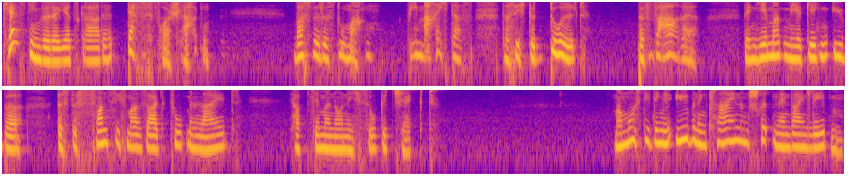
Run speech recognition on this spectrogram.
Kerstin würde jetzt gerade das vorschlagen. Was würdest du machen? Wie mache ich das, dass ich Geduld bewahre, wenn jemand mir gegenüber es das zwanzigmal sagt, tut mir leid, ich hab's immer noch nicht so gecheckt. Man muss die Dinge üben in kleinen Schritten in dein Leben.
